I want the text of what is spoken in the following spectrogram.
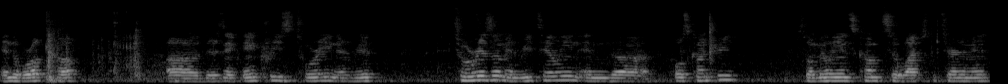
In the World Cup, uh, there's an increased touring and re- tourism and retailing in the host country. So millions come to watch the tournament,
